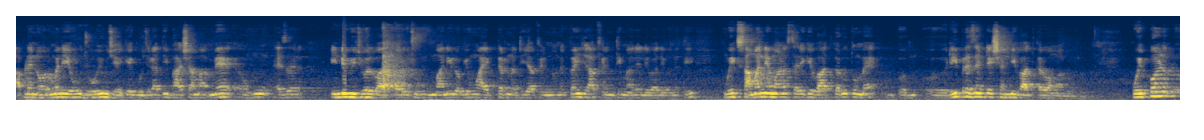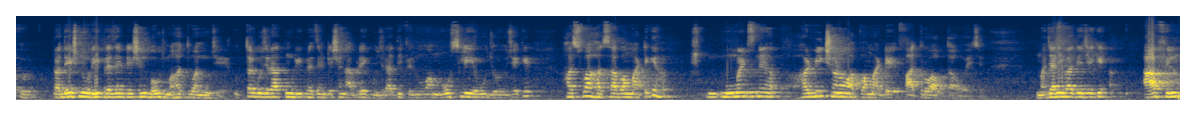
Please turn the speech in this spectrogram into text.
આપણે નોર્મલી એવું જોયું છે કે ગુજરાતી ભાષામાં મેં, હું એઝ અ ઇન્ડિવિજ્યુઅલ વાત કરું છું. માની લો કે હું આ એક્ટર નથી આ ફિલ્મનું ને કંઈ જ આ ફિલ્મથી મારે લેવા દેવા નથી. હું એક સામાન્ય માણસ તરીકે વાત કરું તો મેં રિપ્રેઝન્ટેશનની વાત કરવા માગું છું. કોઈપણ પ્રદેશનું રિપ્રેઝન્ટેશન બહુ જ મહત્ત્વનું છે. ઉત્તર ગુજરાતનું રિપ્રેઝન્ટેશન આપણે ગુજરાતી ફિલ્મોમાં મોસ્ટલી એવું જોયું છે કે હસવા હસાવવા માટે કે મુમેન્ટ્સને હળવી ક્ષણો આપવા માટે પાત્રો આવતા હોય છે. મજાની વાત એ છે કે આ ફિલ્મ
